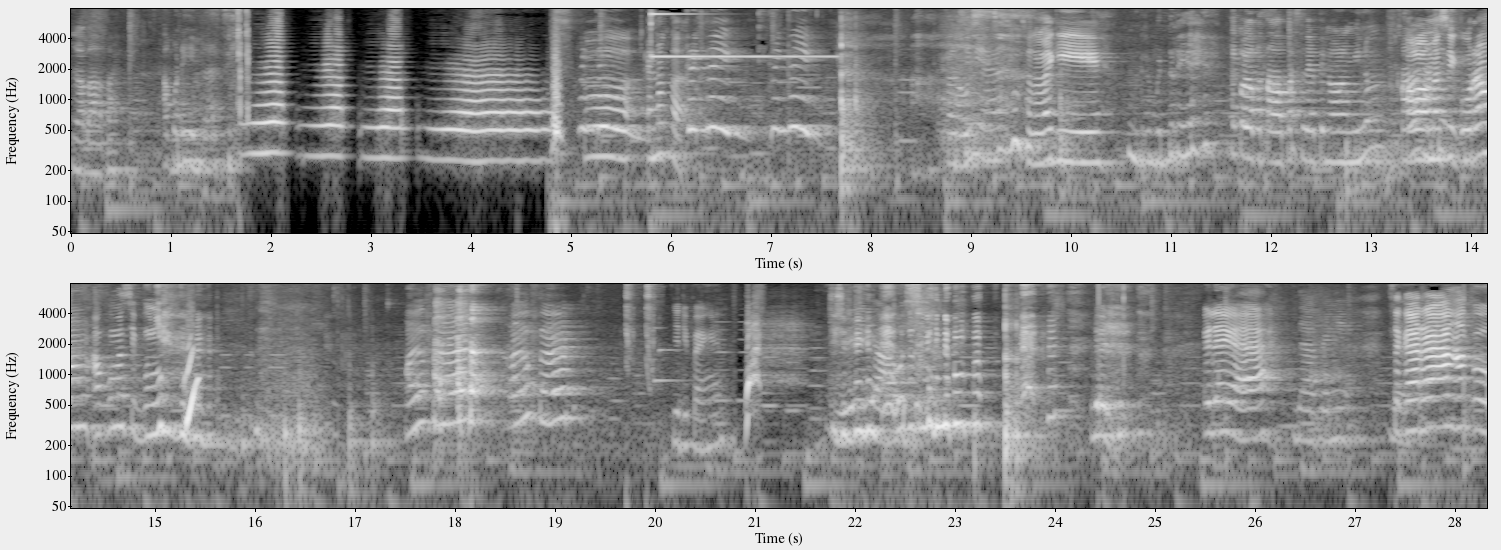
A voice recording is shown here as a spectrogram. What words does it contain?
Gak apa-apa. Aku dehidrasi. Oh, enak nggak? Kring kring, kring kring. Kalau sini ya. Satu lagi. Bener-bener ya. Eh, kalau ketawa pas liatin orang minum, Kalau masih kurang, aku masih punya. Ayo Fer, ayo Fer. Jadi pengen. Jadi pengen Terus minum. Udah, Udah ya. udah Penny. Sekarang aku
